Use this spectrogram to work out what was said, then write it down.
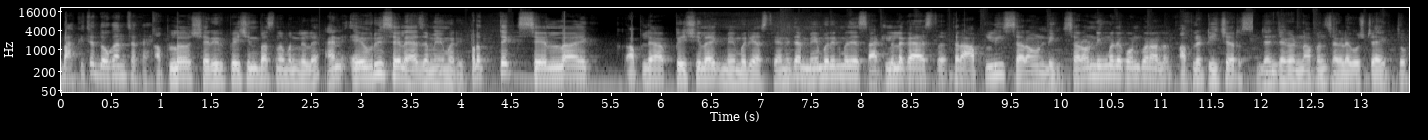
बाकीच्या दोघांचं काय? आपलं शरीर पेशींपासून बनलेलं आहे. And every cell has a memory प्रत्येक सेलला एक आपल्या पेशीला एक मेमरी असते आणि त्या मेमरीमध्ये साठलेलं काय असतं? तर आपली सराउंडिंग सराउंडिंगमध्ये कोण कोण आलं? आपले टीचर्स ज्यांच्याकडनं आपण सगळ्या गोष्टी ऐकतो.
